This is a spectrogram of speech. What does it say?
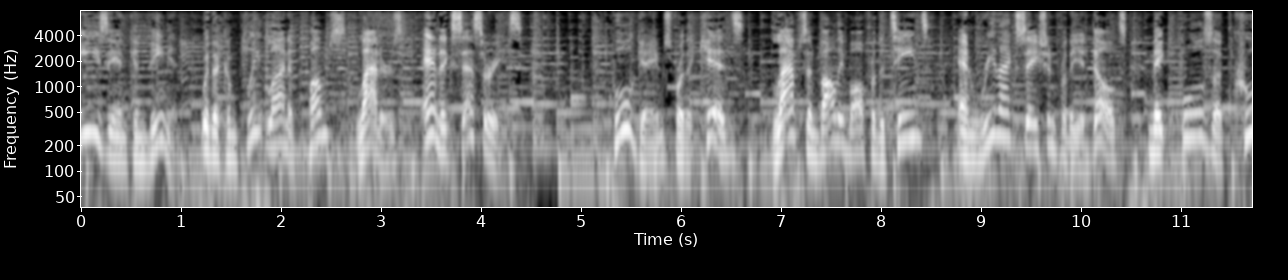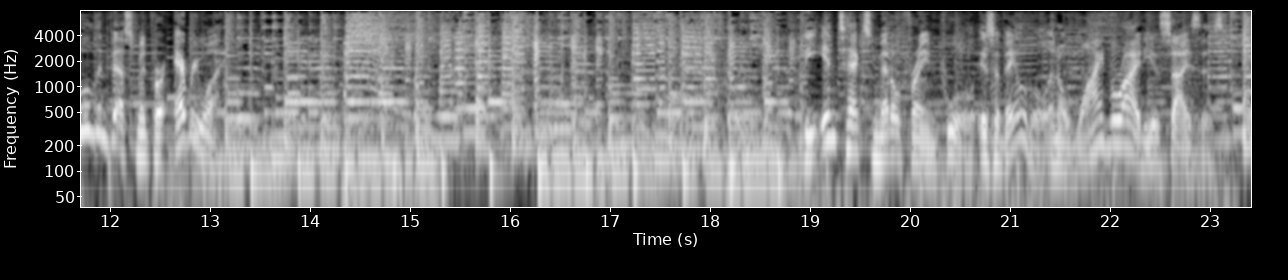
easy and convenient with a complete line of pumps, ladders, and accessories. Pool games for the kids, laps and volleyball for the teens, and relaxation for the adults make pools a cool investment for everyone. The Intex metal frame pool is available in a wide variety of sizes.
